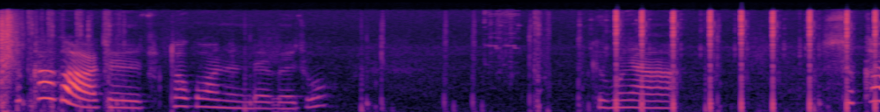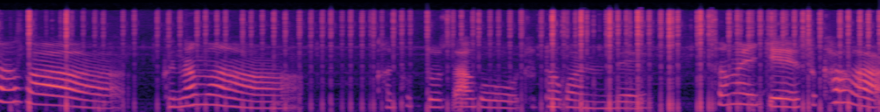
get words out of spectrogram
스카가 제일 좋다고 하는데 왜죠? 그 뭐냐 스카가 그나마 가격도 싸고 좋다고 하는데 설마 이게 스카가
